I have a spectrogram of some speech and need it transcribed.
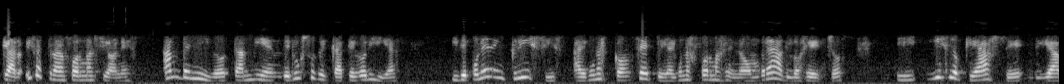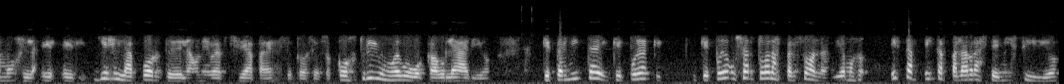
Claro, esas transformaciones han venido también del uso de categorías y de poner en crisis algunos conceptos y algunas formas de nombrar los hechos, y, es lo que hace, digamos, y es el aporte de la universidad para ese proceso, construir un nuevo vocabulario que permita y que pueda que, pueda usar todas las personas, digamos, esta, esta palabra femicidio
